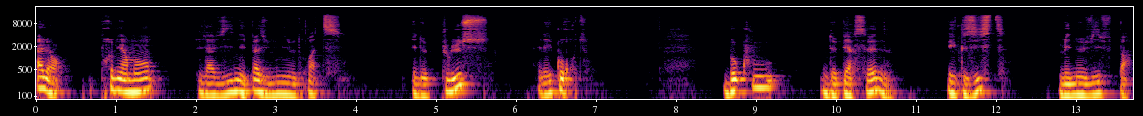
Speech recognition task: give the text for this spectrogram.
Alors, premièrement, la vie n'est pas une ligne droite. Et de plus, elle est courte. Beaucoup de personnes existent mais ne vivent pas.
